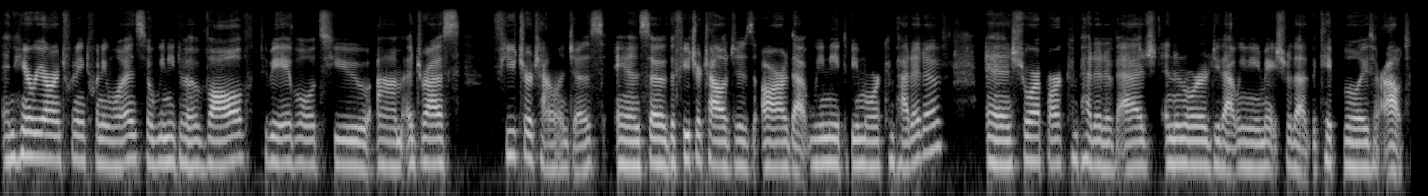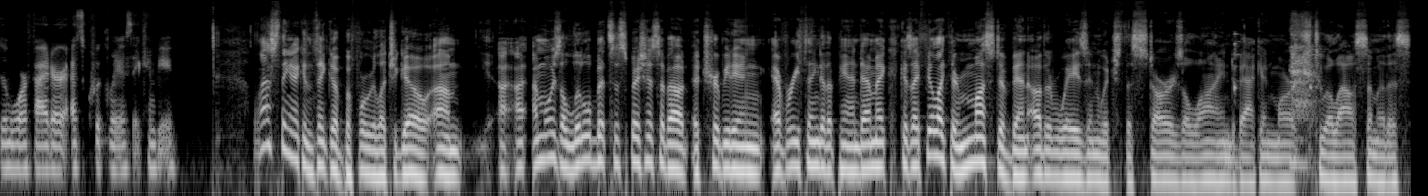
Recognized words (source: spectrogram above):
And here we are in 2021. So we need to evolve to be able to um, address future challenges. And so the future challenges are that we need to be more competitive and shore up our competitive edge. And in order to do that, we need to make sure that the capabilities are out to the warfighter as quickly as they can be. Last thing I can think of before we let you go, um, I, am always a little bit suspicious about attributing everything to the pandemic because I feel like there must have been other ways in which the stars aligned back in March to allow some of this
